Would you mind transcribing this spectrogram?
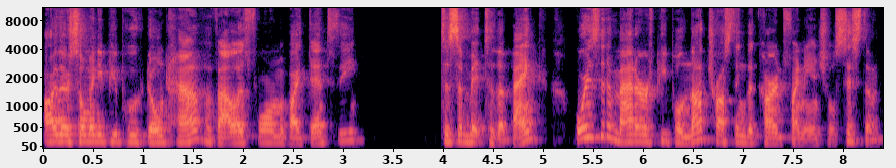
Are there so many people who don't have a valid form of identity to submit to the bank? Or is it a matter of people not trusting the current financial system?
